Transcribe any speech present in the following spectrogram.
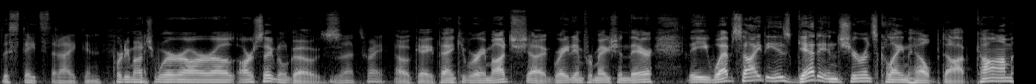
the- states that I can. Pretty much where our uh, our signal goes. That's right. Okay, thank you very much. Uh, great information there. The website is getinsuranceclaimhelp.com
